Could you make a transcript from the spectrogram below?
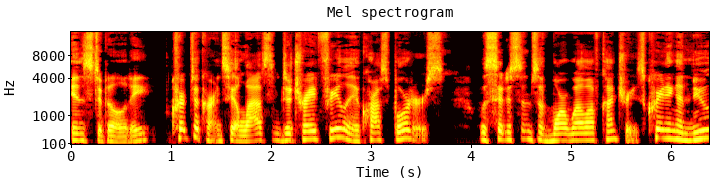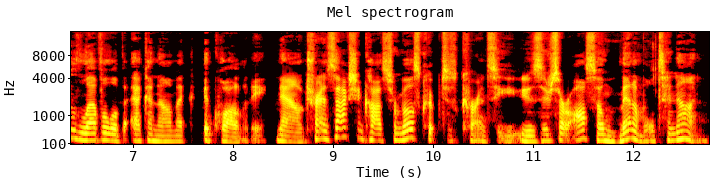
instability, cryptocurrency allows them to trade freely across borders with citizens of more well-off countries, creating a new level of economic equality. Now, transaction costs for most cryptocurrency users are also minimal to none.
